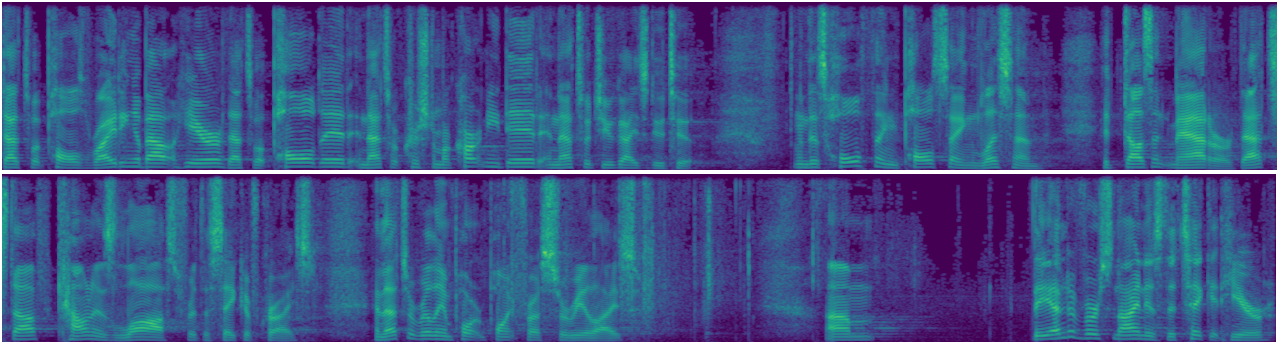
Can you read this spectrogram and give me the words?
That's what Paul's writing about here. That's what Paul did, and that's what Christian McCartney did, and that's what you guys do too. And this whole thing, Paul's saying, listen, it doesn't matter. That stuff count as loss for the sake of Christ. And that's a really important point for us to realize. Um, the end of verse 9 is the ticket here.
